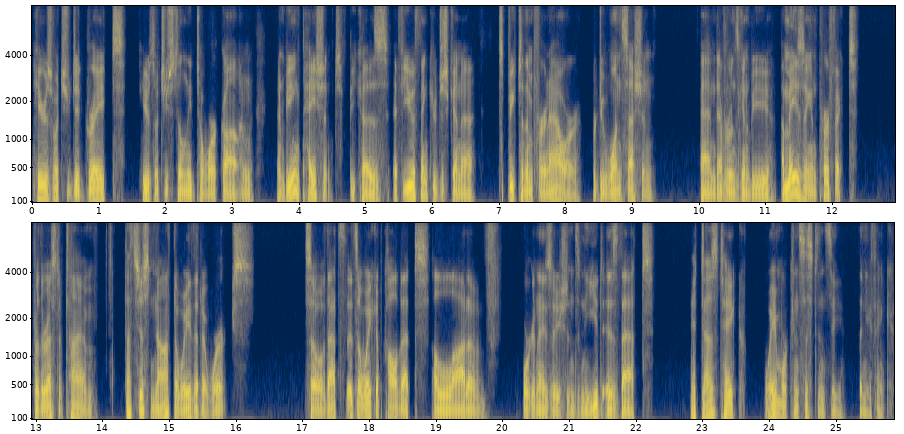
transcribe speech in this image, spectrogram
Here's what you did great. Here's what you still need to work on, and being patient. Because if you think you're just going to speak to them for an hour or do one session and everyone's going to be amazing and perfect for the rest of time, that's just not the way that it works. So that's it's a wake up call that a lot of organizations need is that it does take way more consistency than you think.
